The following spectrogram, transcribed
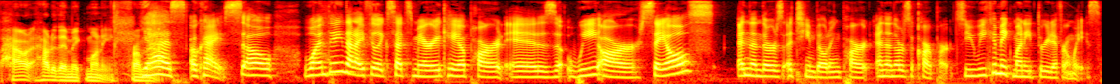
how how do they make money from that? Yes. Okay. So one thing that I feel like sets Mary Kay apart is we are sales, and then there's a team building part, and then there's a car part. So we can make money three different ways.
